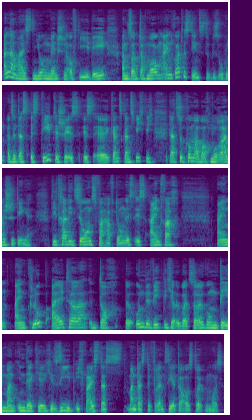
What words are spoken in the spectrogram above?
allermeisten jungen Menschen auf die Idee, am Sonntagmorgen einen Gottesdienst zu besuchen. Also das Ästhetische ist, ist äh, ganz, ganz wichtig. Dazu kommen aber auch moralische Dinge. Die Traditionsverhaftung. Es ist einfach ein, ein Club alter, doch äh, unbeweglicher Überzeugung, den man in der Kirche sieht. Ich weiß, dass man das differenzierter ausdrücken muss.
